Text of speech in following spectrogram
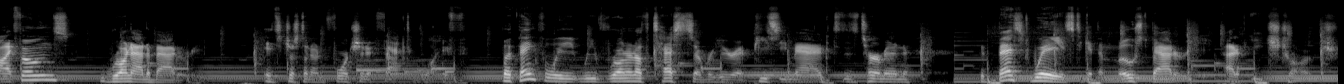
iPhones run out of battery. It's just an unfortunate fact of life. But thankfully, we've run enough tests over here at PC Mag to determine the best ways to get the most battery out of each charge.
